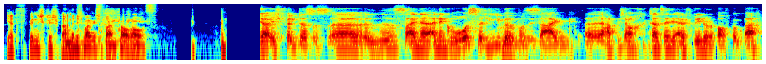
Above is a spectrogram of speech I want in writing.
Jetzt bin ich gespannt. Dann bin ich mal gespannt. Hau raus. Ja, ich finde, das ist, äh, das ist eine, eine große Liebe, muss ich sagen. Äh, hat mich auch tatsächlich Alfredo draufgebracht.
